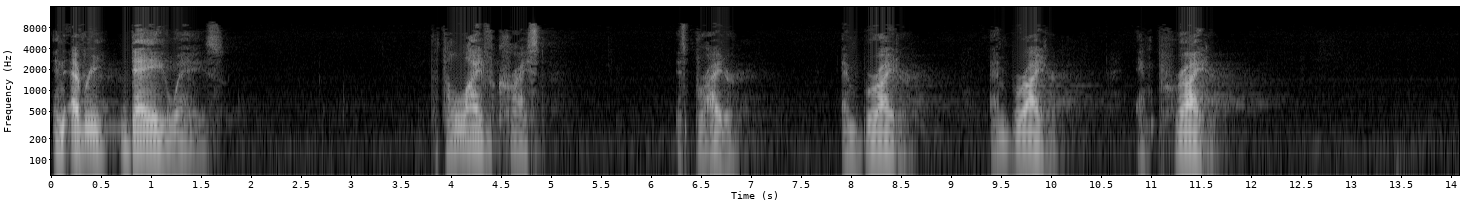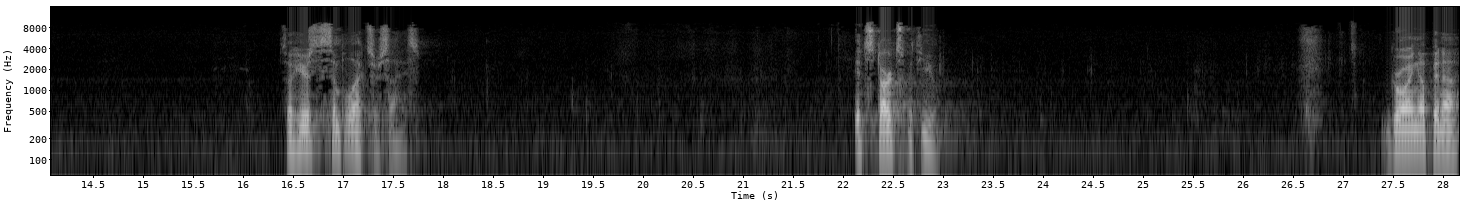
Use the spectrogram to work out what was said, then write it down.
in everyday ways, that the light of Christ is brighter and brighter and brighter and brighter. So here's a simple exercise. It starts with you. Growing up in a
